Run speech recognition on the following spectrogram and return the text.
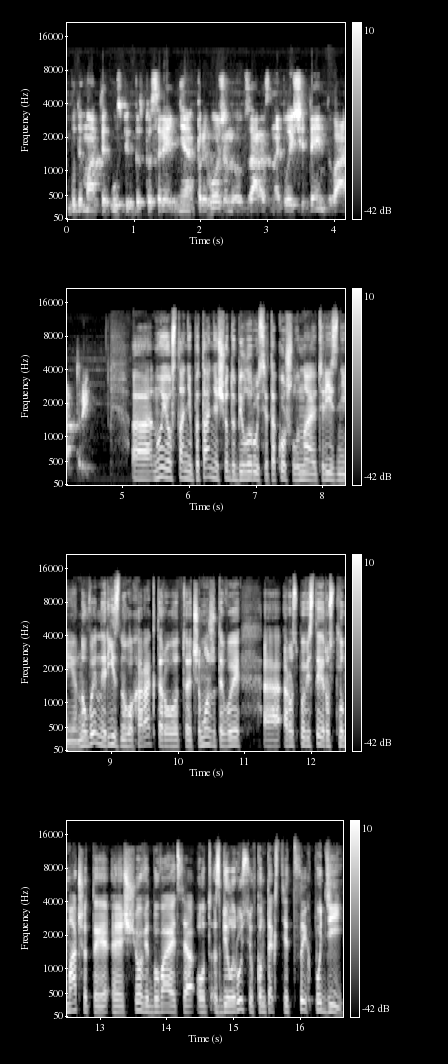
буде мати успіх безпосередньо Пригожин зараз найближчий день, два, три. Е, Ну і останнє питання щодо Білорусі. Також лунають різні новини різного характеру. От е, чи можете ви е, розповісти і розтлумачити, е, що відбувається от з Білорусю в контексті цих подій?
